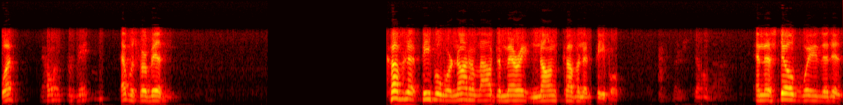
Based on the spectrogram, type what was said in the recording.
What? That was forbidden? That was forbidden. Covenant people were not allowed to marry non covenant people. They're still not. And there's still the way that is.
